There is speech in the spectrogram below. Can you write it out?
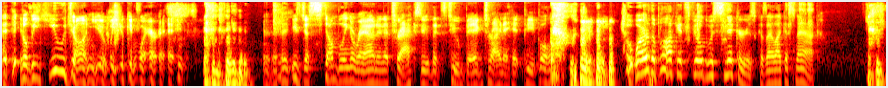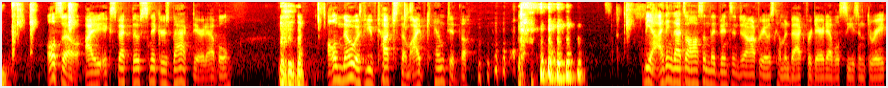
It'll be huge on you, but you can wear it. He's just stumbling around in a tracksuit that's too big, trying to hit people. Why are the pockets filled with Snickers? Because I like a snack. also, I expect those Snickers back, Daredevil. I'll know if you've touched them. I've counted them. Yeah, I think that's awesome that Vincent D'Onofrio is coming back for Daredevil season three.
